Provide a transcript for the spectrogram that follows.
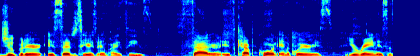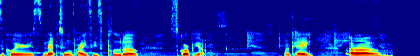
Jupiter is Sagittarius and Pisces. Saturn is Capricorn and Aquarius. Uranus is Aquarius. Neptune, Pisces, Pluto, Scorpio. Okay. Um,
